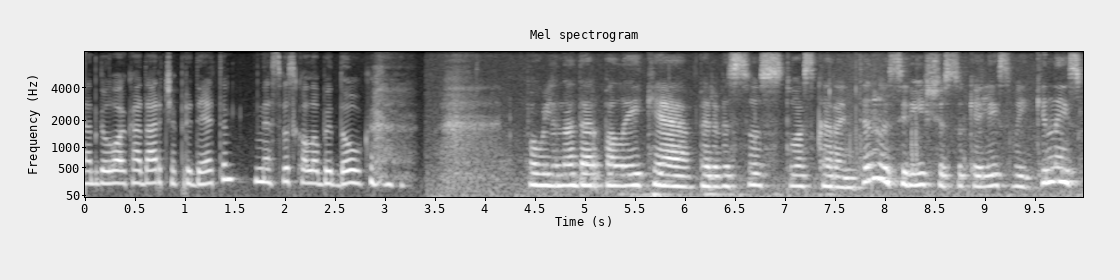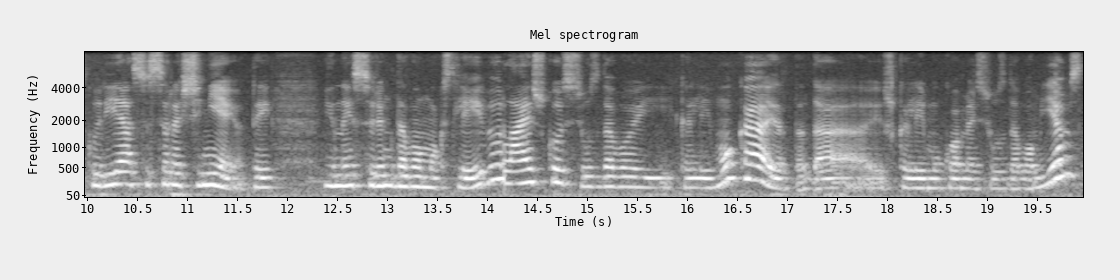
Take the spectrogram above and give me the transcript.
Net galvoju, ką dar čia pridėti, nes visko labai daug. Paulina dar palaikė per visus tuos karantinus ryšį su keliais vaikinais, kurie susirašinėjo. Tai jinai surinkdavo moksleivių laiškus, siūsdavo į kalėjimuką ir tada iš kalėjimuko mes siūsdavom jiems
